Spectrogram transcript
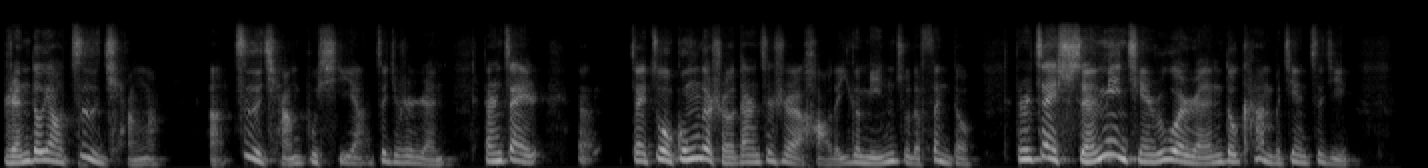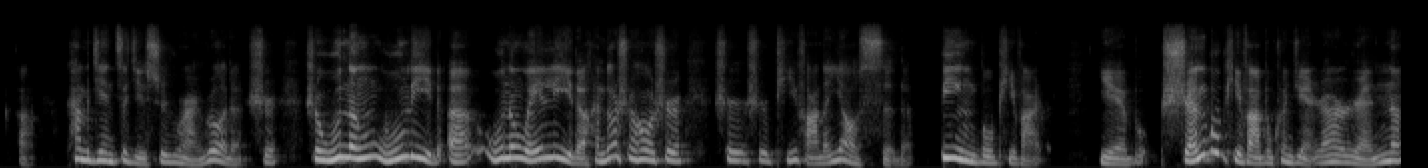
人都要自强啊啊，自强不息啊，这就是人。但是在呃在做工的时候，当然这是好的一个民族的奋斗。但是在神面前，如果人都看不见自己啊。看不见自己是软弱的，是是无能无力的，呃，无能为力的。很多时候是是是疲乏的要死的，并不疲乏，也不神不疲乏不困倦。然而人呢，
